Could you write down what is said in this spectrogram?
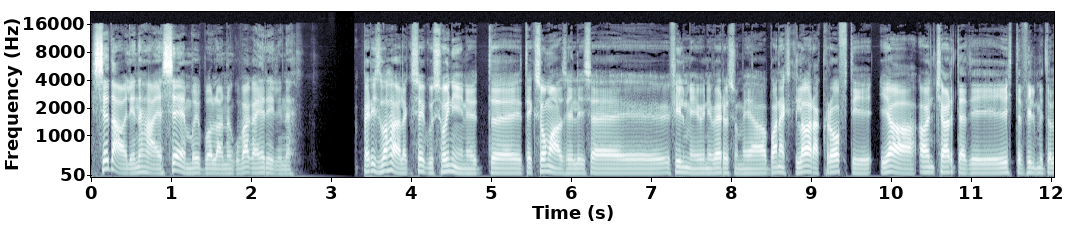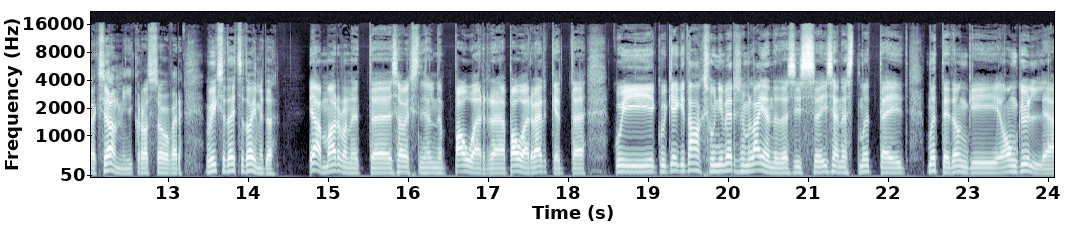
seda oli näha ja see on võib-olla nagu väga eriline päris lahe oleks see, kui Sony nüüd teeks oma sellise filmiuniversumi ja panekski Lara Crofti ja Uncharted'i ühte filmi, tuleks seal mingi crossover. võiks see täitsa toimida ja ma arvan, et äh, see oleks selline power, äh, power värk, et äh, kui, kui keegi tahaks universumi laiendada, siis iseenesest mõtteid, mõtteid ongi, on küll ja,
